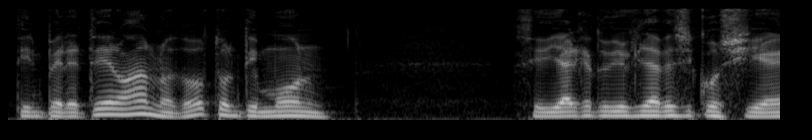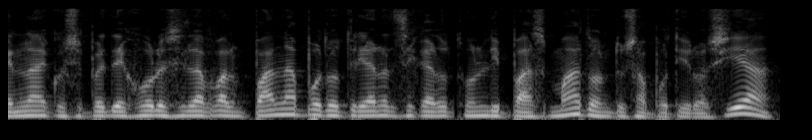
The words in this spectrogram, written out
την περαιτέρω άνοδο των τιμών. Στη διάρκεια του 2021, 25 χώρες έλαβαν πάνω από το 30% των λοιπασμάτων τους από τη Ρωσία,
